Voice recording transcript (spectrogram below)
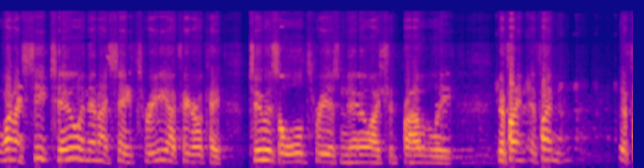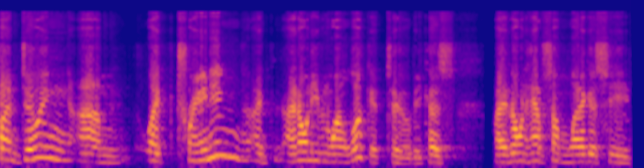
when I see two and then I say three, I figure, okay, two is old, three is new. I should probably, if I'm if I'm if I'm doing um, like training, I I don't even want to look at two because I don't have some legacy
